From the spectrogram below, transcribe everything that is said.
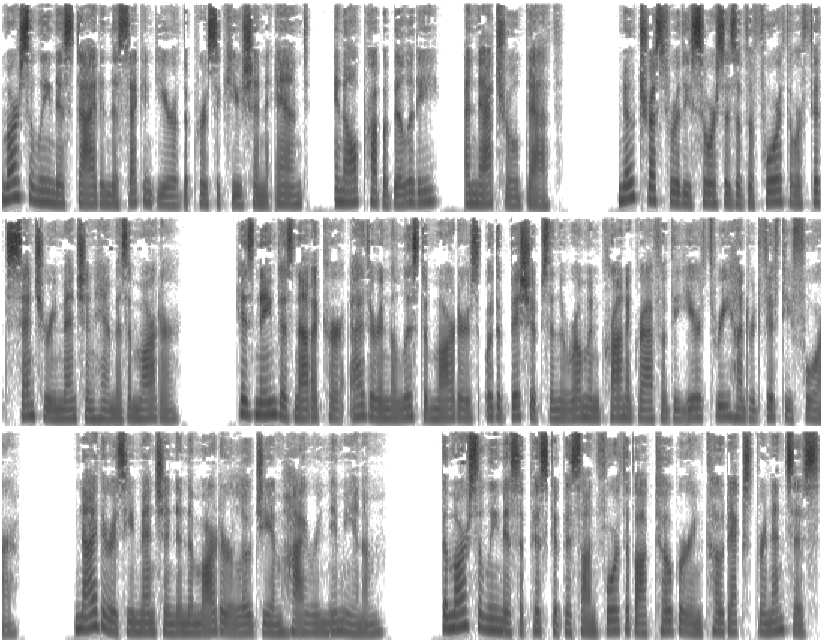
Marcellinus died in the second year of the persecution and, in all probability, a natural death. No trustworthy sources of the 4th or 5th century mention him as a martyr. His name does not occur either in the list of martyrs or the bishops in the Roman chronograph of the year 354. Neither is he mentioned in the Martyrologium Hieronymianum. The Marcellinus Episcopus on 4th of October in Codex Bernensis,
